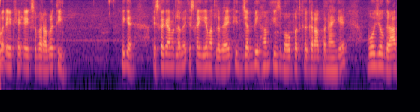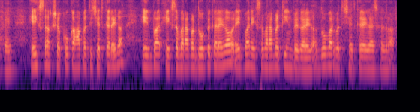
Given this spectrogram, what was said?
और एक है एक से बराबर तीन। ठीक है? इसका क्या मतलब है? इसका ये मतलब है कि जब भी हम इस बहुपद का ग्राफ बनाएँगे, वो जो ग्राफ है, एक अक्ष को कहाँ प्रतिच्छेद करेगा? एक बार एक से बराबर दो पे करेगा और एक बार एक से बराबर तीन पे करेगा। दो बार प्रतिच्छेद करेगा इसका ग्राफ।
